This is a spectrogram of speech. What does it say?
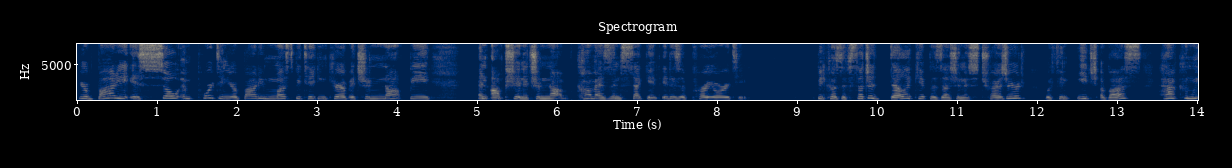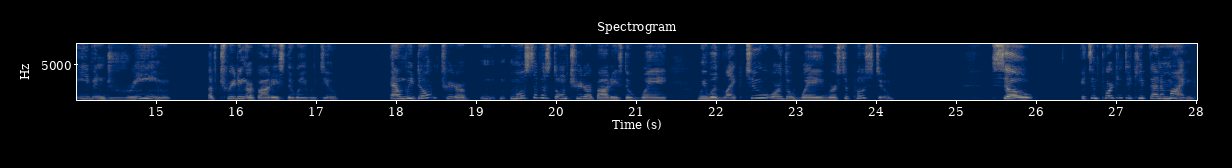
your body is so important. Your body must be taken care of. It should not be an option. It should not come as in second. It is a priority. Because if such a delicate possession is treasured within each of us, how can we even dream of treating our bodies the way we do? And we don't treat our, most of us don't treat our bodies the way we would like to or the way we're supposed to. So it's important to keep that in mind.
